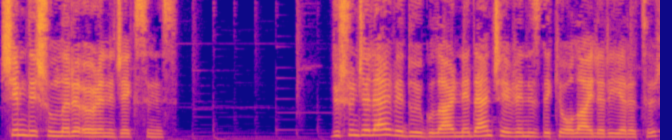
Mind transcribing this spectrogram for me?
Şimdi şunları öğreneceksiniz. Düşünceler ve duygular neden çevrenizdeki olayları yaratır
